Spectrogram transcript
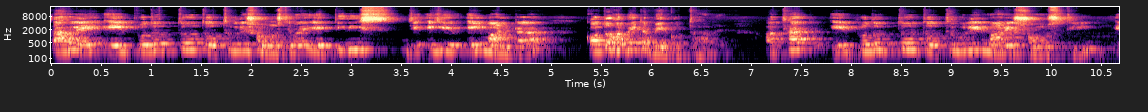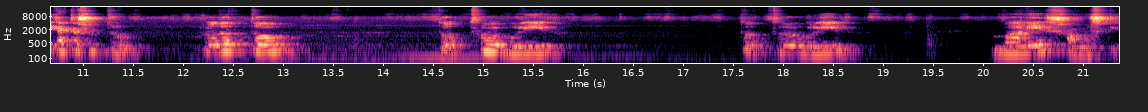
তাহলে এই প্রদত্ত তথ্যগুলির সমষ্টি মানে এই তিরিশ যে, এই যে, এই মানটা কত হবে এটা বের করতে হবে। অর্থাৎ এই প্রদত্ত তথ্যগুলির মানের সমষ্টি, এটা একটা সূত্র, প্রদত্ত তথ্যগুলির তথ্যগুলির মানের সমষ্টি।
